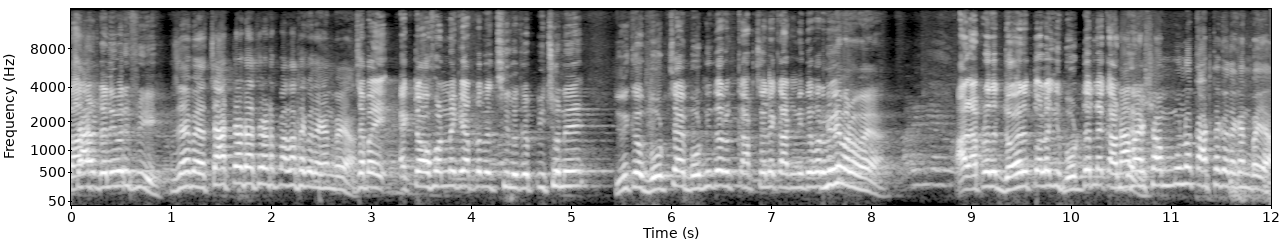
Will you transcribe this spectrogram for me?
কালার ডেলিভারি ফ্রি জি ভাইয়া চারটা রাতে একটা পাল্লা থাকবে দেখেন ভাইয়া। আচ্ছা ভাই একটা অফার নাকি আপনাদের ছিল যে পিছনে যদি কেউ বোর্ড চায় বোর্ড নিতে পারবে কাঠ চাইলে কাঠ নিতে পারবে নিতে পারব ভাইয়া। আর আপনাদের ডয়ের তলা কি বোর্ড দেন না কাঠ না ভাই সম্পূর্ণ কাঠ থেকে দেখেন ভাইয়া।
